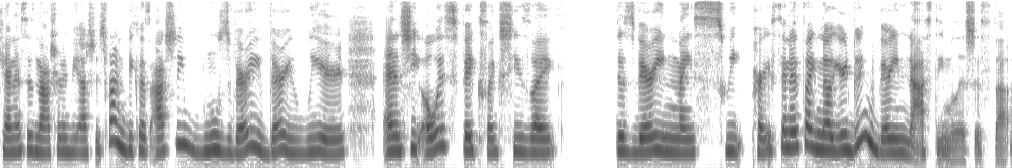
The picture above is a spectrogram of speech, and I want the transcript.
Candiace is not trying to be Ashley's friend because Ashley moves very, very weird and she always fakes like she's like this very nice, sweet person. It's like, no, you're doing very nasty, malicious stuff.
